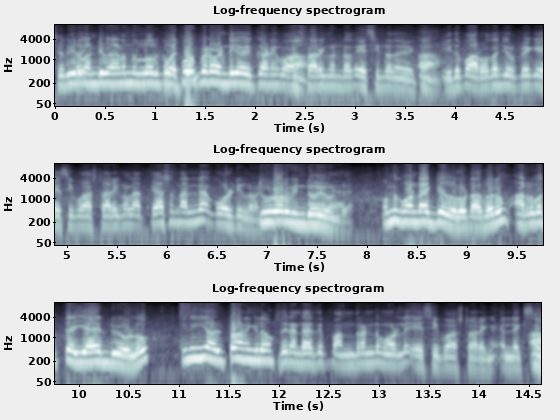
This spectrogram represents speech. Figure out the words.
ചെറിയൊരു വണ്ടി വേണമെന്നുള്ളവർക്ക് പറ്റും. വണ്ടി ചോദിക്കുകയാണെങ്കിൽ പവർ സ്റ്റാറിംഗ് ഉണ്ടോ എ സി ഉണ്ടോ എന്ന് ചോദിക്കാം. ഇതിപ്പോൾ അറുപത്തഞ്ച് റുപ്യക്ക് എ സി പവർ സ്റ്റാറിംഗ് ഉള്ള അത്യാവശ്യം നല്ല ക്വാളിറ്റിയുള്ള ടൂ ഡോർ വിൻഡോയും ഉണ്ട്. ഒന്ന് കോൺടാക്ട് ചെയ്തോളൂ കേട്ടോ. വെറും അറുപത്തി അയ്യായിരം രൂപയുള്ളൂ. ഇനി ഈ അൾട്ടോ ആണെങ്കിലോ? ഇത് രണ്ടായിരത്തി പന്ത്രണ്ട് model A C power steering L X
